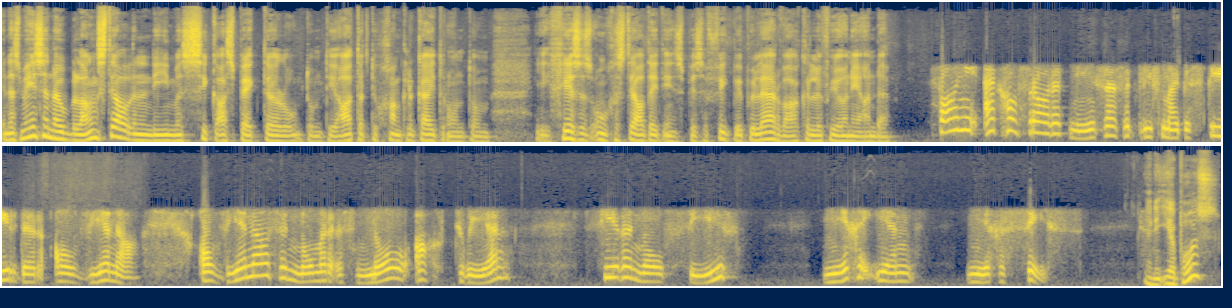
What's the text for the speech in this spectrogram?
En as mense nou belangstel in die musiekaspekte rondom teater toeganklikheid rondom die geestesongesteldheid en spesifiek bipolêr, waar kan hulle vir jou in die hande? Fanny, ek gaan vra dat mense asseblief my bestuurder Alwena. Alwena se nommer is 082 704 9196. En die e-pos?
